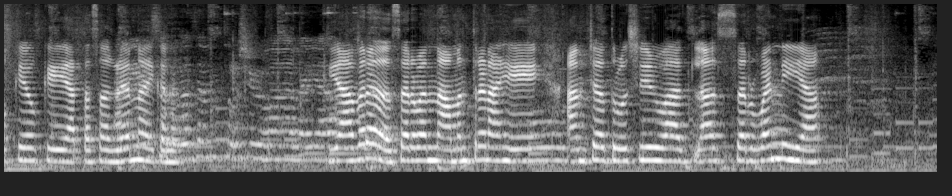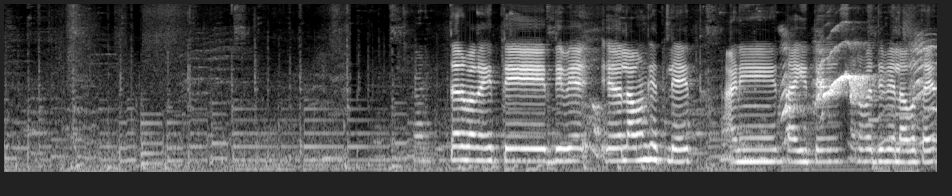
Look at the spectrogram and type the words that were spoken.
Okay okay. आता सगळ्यांना ऐकायला तुळशी विवाहाला या. बरं सर्वांना आमंत्रण आहे. आमच्या तुळशी विवाहाला सर्वांनी या. तर बघा इथे दिवे लावून घेतले आहेत आणि ताई ते सर्व दिवे लावत आहेत.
